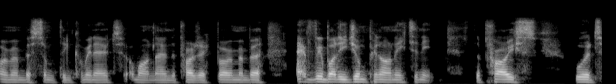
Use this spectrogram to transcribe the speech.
I remember something coming out. I won't name the project, but I remember everybody jumping on it, and it the price would,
